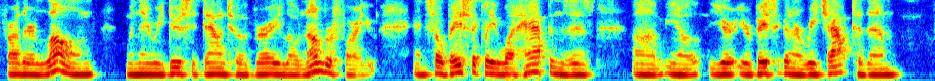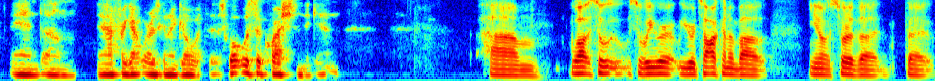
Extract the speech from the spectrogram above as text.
for their loan when they reduce it down to a very low number for you. And so basically, what happens is, um, you know, you're you're basically going to reach out to them, and um, I forgot where I was going to go with this. What was the question again? Um, well, so so we were we were talking about you know, sort of the the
